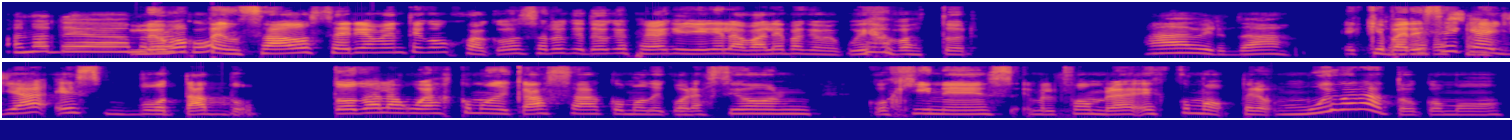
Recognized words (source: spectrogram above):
andate a Lo hemos Marruecos. pensado seriamente con Joaco, solo que tengo que esperar a que llegue la Vale para que me cuide a Pastor. Ah, verdad. Es que Toda parece que razón. allá es botado. Todas las weas como de casa, como decoración, cojines, alfombra, es como, pero muy barato, como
